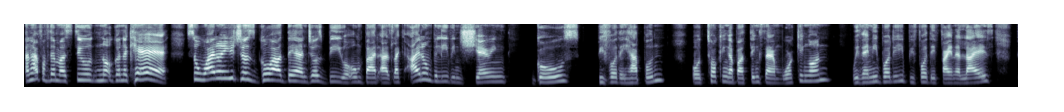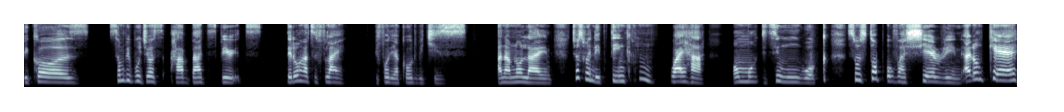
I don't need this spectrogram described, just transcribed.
And half of them are still not going to care. So why don't you just go out there and just be your own badass? Like, I don't believe in sharing goals before they happen or talking about things that I'm working on with anybody before they finalize because some people just have bad spirits. They don't have to fly before they're called witches. And I'm not lying. Just when they think, hmm, why her? Omo, the thing won't work. So stop oversharing. I don't care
